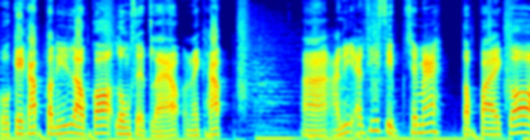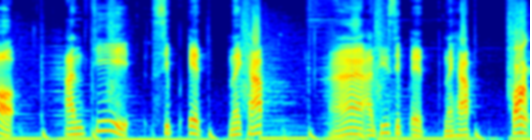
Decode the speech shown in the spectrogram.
โอเคครับ ตอนนี้เราก็ลงเสร็จแล้วนะครับ อ่า อันนี้อันที่ 10 ใช่ไหม ต่อไปก็อันที่ 11 นะครับ อ่า อันที่ 11 นะครับ ปัง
